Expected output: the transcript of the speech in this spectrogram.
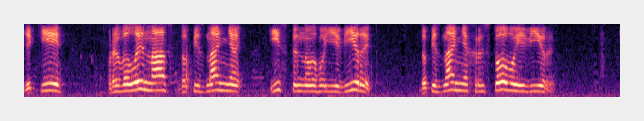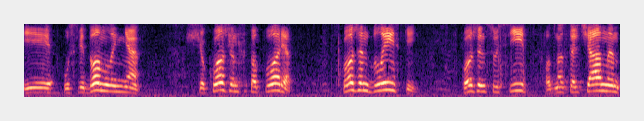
які привели нас до пізнання істинної віри, до пізнання Христової віри і усвідомлення, що кожен, хто поряд, кожен близький, кожен сусід, односельчанин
